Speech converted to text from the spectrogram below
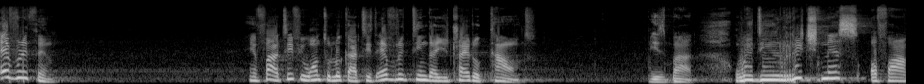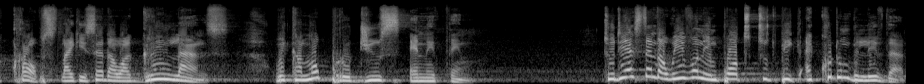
Everything. In fact, if you want to look at it, everything that you try to count is bad. With the richness of our crops, like he said, our green lands, we cannot produce anything. To the extent that we even import toothpick, I couldn't believe that.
